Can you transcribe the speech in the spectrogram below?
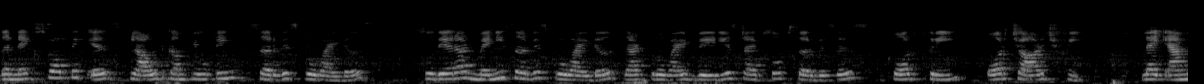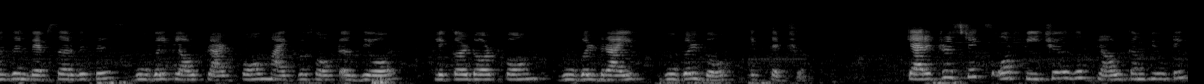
The next topic is cloud computing service providers. So there are many service providers that provide various types of services for free or charge fee like Amazon Web Services, Google Cloud Platform, Microsoft Azure, Flickr.com, Google Drive, Google Docs, etc. Characteristics or features of cloud computing.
